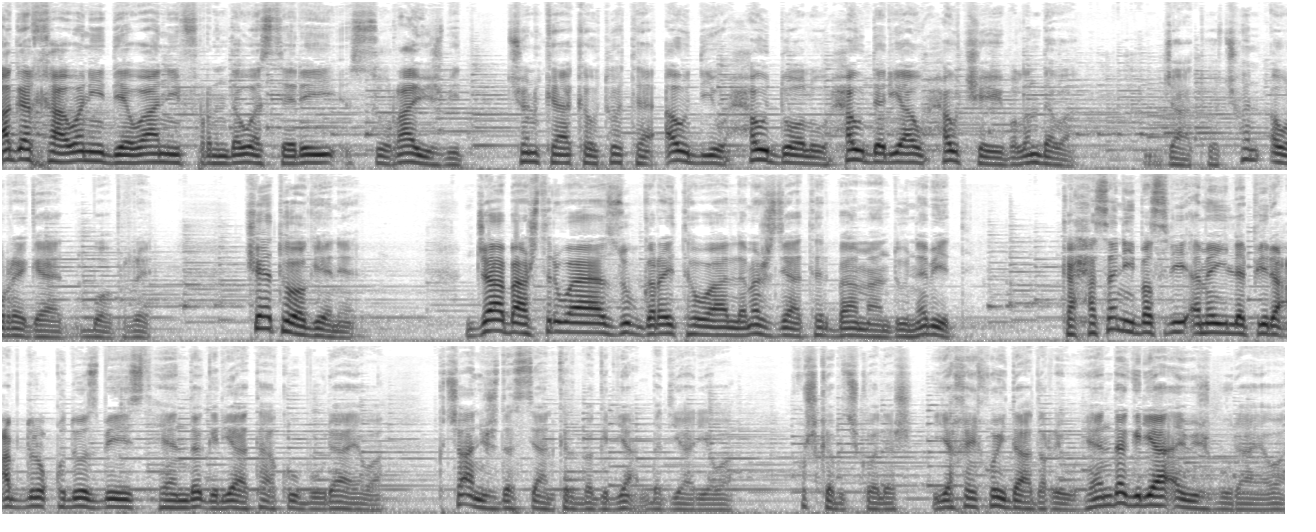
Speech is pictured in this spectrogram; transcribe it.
ئەگەر خاوەنی دێوانی فڕندە و ئەستێرەی سووڕاویش بیت، چونکە کەوتووەتە ئەو دیو و حەوت دۆڵ و حەوت دەریا و حەوت چێوی بڵندەوە، جا تۆ چۆن ئەو ڕێگایەت بۆ بڕێ؟ کێ تۆگەێنێ؟ جا باشتر وایە زوو بگەڕێیتەوە، لەمەش زیاتر با ماندوو نەبیت. کە حەسەنی بەسری ئەمەی لە پیرە عەبدولقودوس بیست هێندە گریا تاکو بورایەوە کچانیش دەستیان کرد بە گریان بە دیاریەوە خوشکە بچکۆلەش یەخەی خۆی دادڕی و هێندە گریا ئەویش بورایەوە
